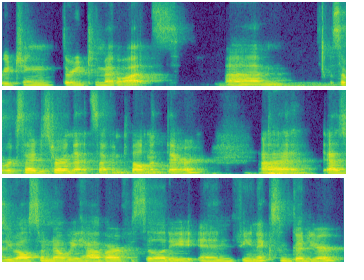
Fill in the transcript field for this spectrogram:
reaching 32 megawatts. Um, so we're excited to start on that second development there. Uh, as you also know, we have our facility in Phoenix and Goodyear.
